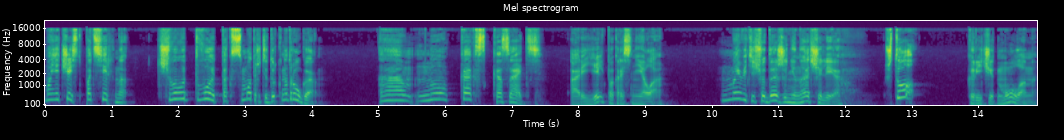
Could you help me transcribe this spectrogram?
Моя честь потеряна. Чего вы двое так смотрите друг на друга?» «А, ну, как сказать?» Ариэль покраснела. «Мы ведь еще даже не начали. Что? кричит Мулан,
